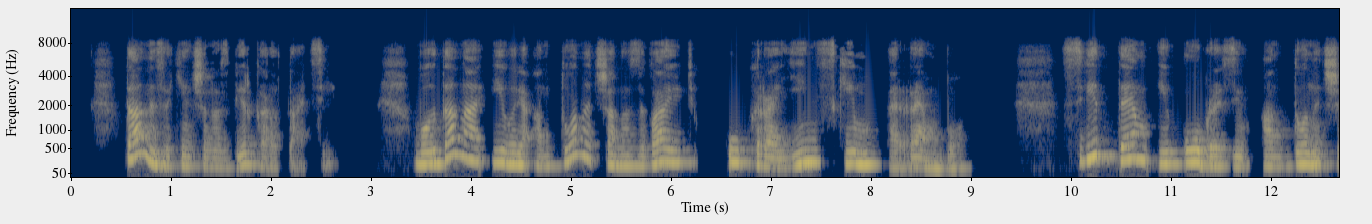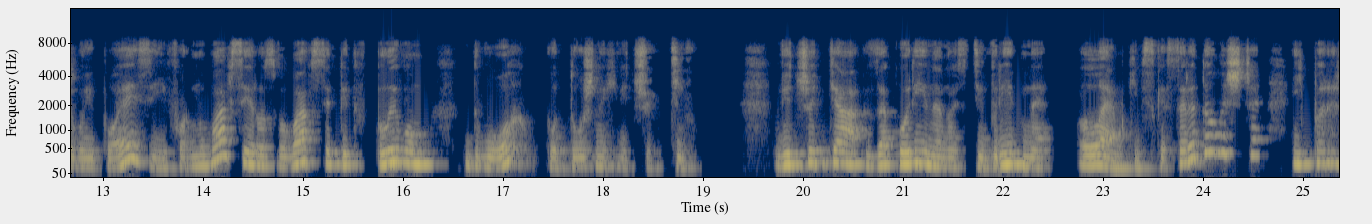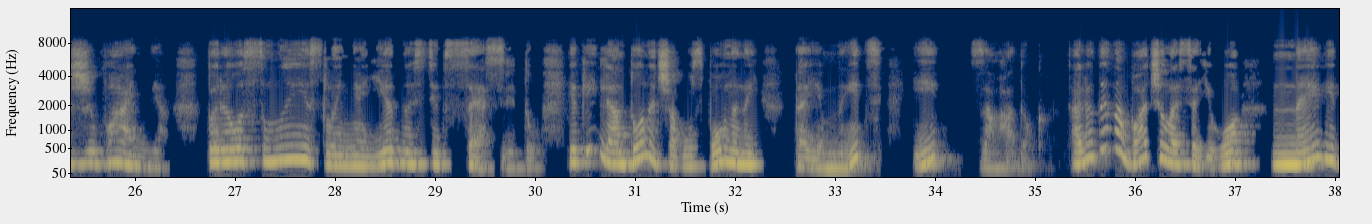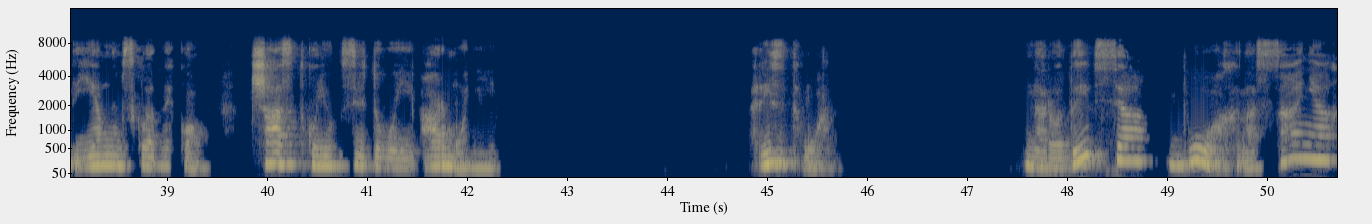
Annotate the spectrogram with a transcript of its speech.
та незакінчена збірка ротації. Богдана Ігоря Антонича називають українським рембо. Світ тем і образів Антоничевої поезії формувався і розвивався під впливом двох потужних відчуттів відчуття закоріненості в рідне лемківське середовище і переживання, переосмислення єдності Всесвіту, який для Антонича був сповнений таємниць і загадок. А людина бачилася його невід'ємним складником, часткою світової гармонії. Різдво Народився Бог на санях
